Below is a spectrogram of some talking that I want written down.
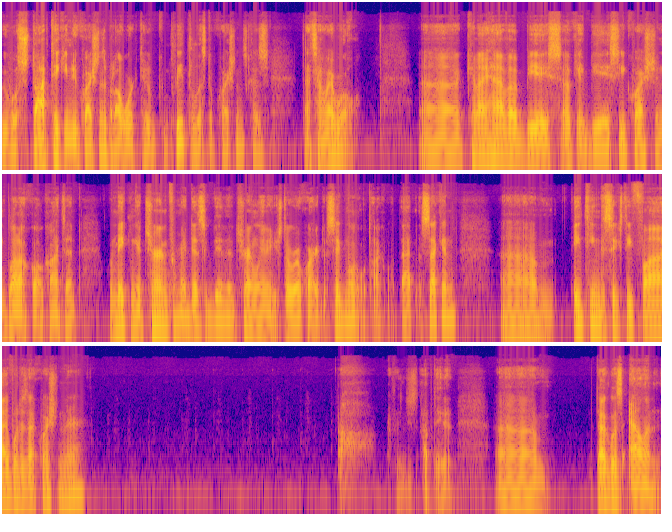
we will stop taking new questions, but I'll work to complete the list of questions because that's how I roll. Uh, can I have a BAC, okay, BAC question, blood alcohol content? When making a turn from a designated turn lane, are you still required to signal? We'll talk about that in a second. Um, 18 to 65, what is that question there? Oh, everything just updated. Um, Douglas Allen.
